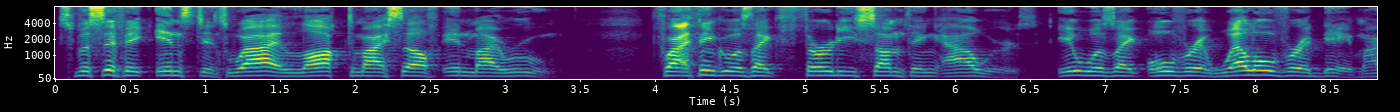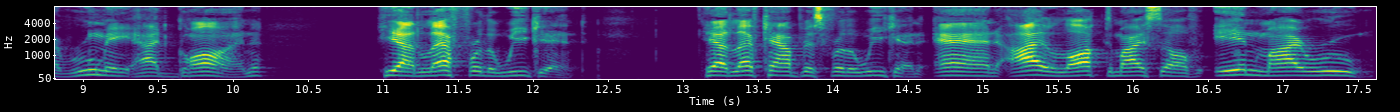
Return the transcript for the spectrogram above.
specific instance where I locked myself in my room for I think it was like 30 something hours. It was like over it, well over a day. My roommate had gone. He had left for the weekend. He had left campus for the weekend, and I locked myself in my room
